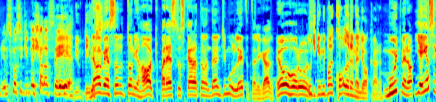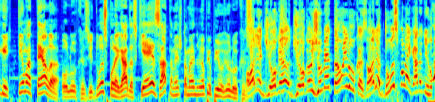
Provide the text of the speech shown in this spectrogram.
Eles conseguiram deixar ela feia. Meu Deus. Tem uma versão do Tony Hawk, parece que os caras estão andando de muleta, tá ligado? É horroroso. O de Game Boy Color é melhor, cara. Muito melhor. E aí é o seguinte, tem uma tela, ô Lucas, de duas polegadas, que é exatamente o tamanho do meu piu-piu, viu, Lucas? Olha, Diogo é, Diogo é um jumentão, hein, Lucas? Olha, duas polegadas de roupa.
